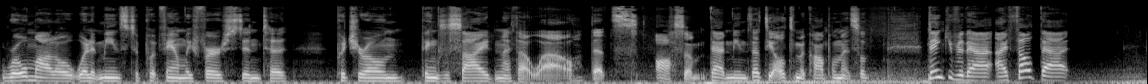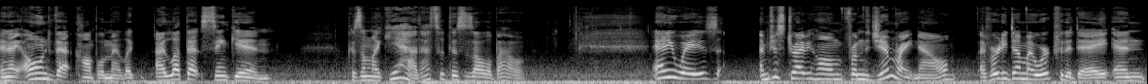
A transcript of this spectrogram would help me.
role model what it means to put family first and to put your own things aside. And I thought, wow, that's awesome. That means that's the ultimate compliment. So thank you for that. I felt that and I owned that compliment. Like I let that sink in because I'm like, yeah, that's what this is all about. Anyways, I'm just driving home from the gym right now. I've already done my work for the day. And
